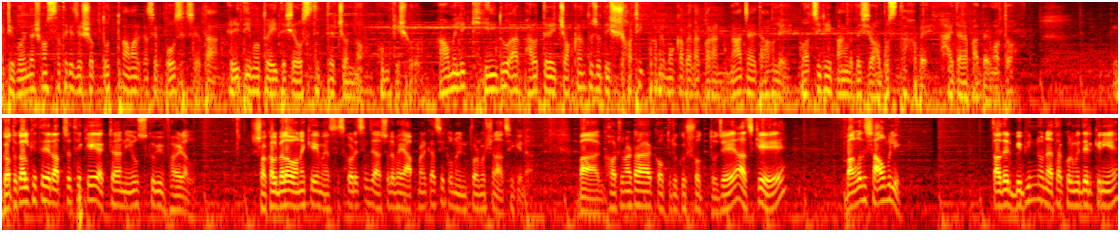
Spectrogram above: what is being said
একটি গোয়েন্দা সংস্থা থেকে যেসব তথ্য আমার কাছে পৌঁছেছে তা রীতিমতো এই দেশের অস্তিত্বের জন্য হুমকি স্বরূপ আওয়ামী লীগ, হিন্দু আর ভারতের এই চক্রান্ত যদি সঠিকভাবে মোকাবেলা করা না যায় তাহলে অচিরেই বাংলাদেশের অবস্থা হবে হায়দ্রাবাদের মতো। গতকাল গতকালকেতে রাত্রে থেকে একটা নিউজ খুবই ভাইরাল সকালবেলা অনেকে মেসেজ করেছেন যে, আসলে ভাই, আপনার কাছে কোনো ইনফরমেশন আছে কিনা? বা ঘটনাটা কতটুকু সত্য যে আজকে বাংলাদেশ আওয়ামী লীগ তাদের বিভিন্ন নেতাকর্মীদেরকে নিয়ে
